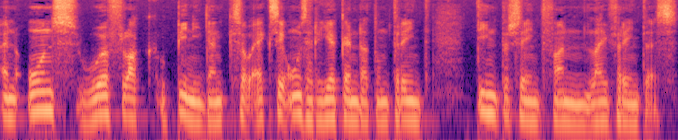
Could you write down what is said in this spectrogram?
in ons hoë vlak opinie dink sou ek sê ons reken dat omtrent 10% van lyfrentes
